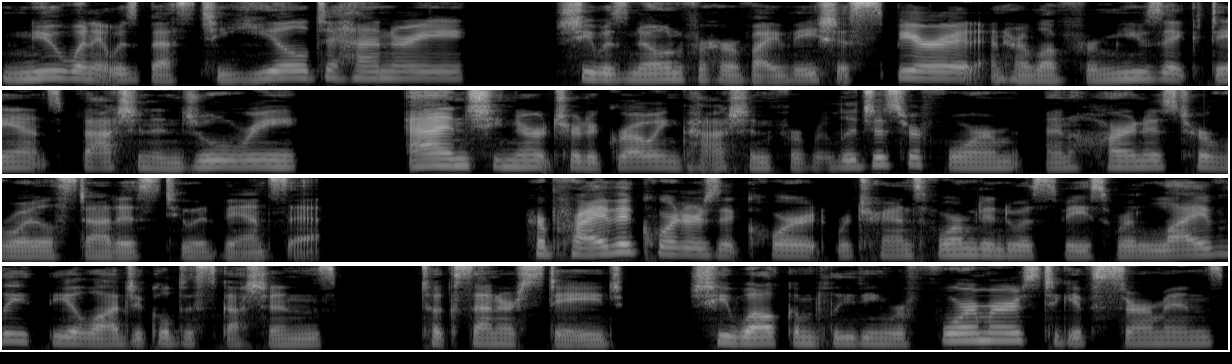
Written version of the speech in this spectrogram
knew when it was best to yield to Henry. She was known for her vivacious spirit and her love for music, dance, fashion, and jewelry and she nurtured a growing passion for religious reform and harnessed her royal status to advance it. Her private quarters at court were transformed into a space where lively theological discussions took center stage. She welcomed leading reformers to give sermons,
